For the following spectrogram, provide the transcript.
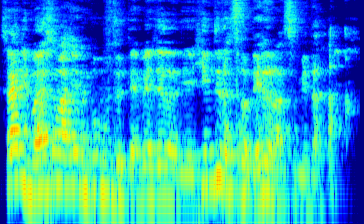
사장님 말씀하시는 부분들 때문에 저는 이제 힘들어서 내려놨습니다.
